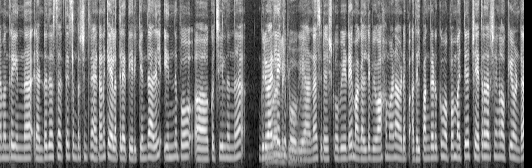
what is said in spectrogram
പ്രധാനമന്ത്രി ഇന്ന് രണ്ടു ദിവസത്തെ സന്ദർശനത്തിനായിട്ടാണ് കേരളത്തിലെത്തിയിരിക്കുന്നത്. അതിൽ ഇന്നിപ്പോ ആ, കൊച്ചിയിൽ നിന്ന് ഗുരുവായൂരിലേക്ക് ഗുരുവായൂരിലേക്ക് പോവുകയാണ്. സുരേഷ് ഗോപിയുടെ മകളുടെ വിവാഹമാണ് അവിടെ അതിൽ പങ്കെടുക്കും. ഒപ്പം മറ്റ് ക്ഷേത്ര ദർശനങ്ങളൊക്കെ ഉണ്ട്.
